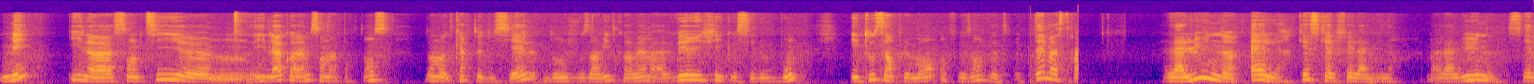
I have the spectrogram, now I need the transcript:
Mais il a son euh, il a quand même son importance dans notre carte du ciel. Donc, je vous invite quand même à vérifier que c'est le bon et tout simplement en faisant votre thème astral. La lune, elle, qu'est-ce qu'elle fait la lune? Bah, La lune, c'est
